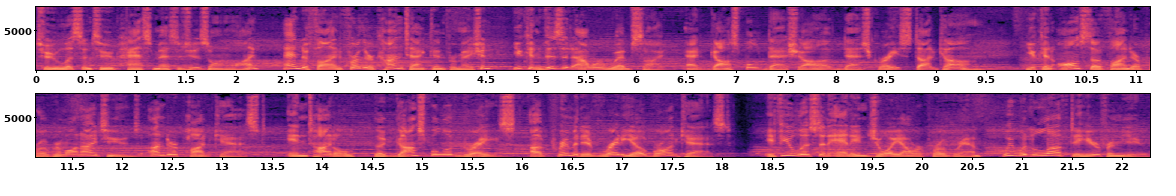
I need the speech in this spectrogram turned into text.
to listen to past messages online, and to find further contact information, you can visit our website at gospel of grace.com. You can also find our program on iTunes under podcast entitled The Gospel of Grace, a primitive radio broadcast. If you listen and enjoy our program, we would love to hear from you.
